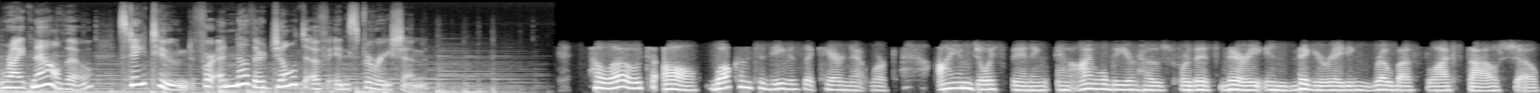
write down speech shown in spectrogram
Right now, though, stay tuned for another jolt of inspiration. Hello to all. Welcome to Divas That Care Network. I am Joyce Benning, and I will be your host for this very invigorating, robust lifestyle show.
